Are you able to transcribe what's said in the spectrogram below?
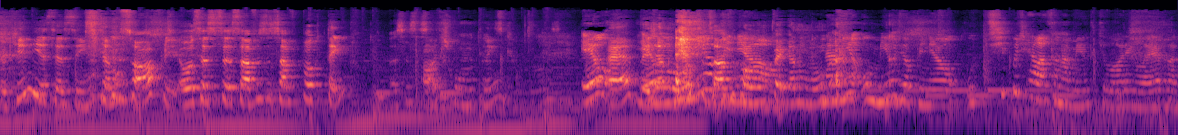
Eu queria ser assim. Você não sofre. Ou se você sofre, você sofre pouco tempo. Você só Ótimo. tipo, muito Lindo. Eu, É, beijando eu, o outro, sofre opinião, como pegando mundo. Na minha humilde opinião, o tipo de relacionamento que Lauren leva,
